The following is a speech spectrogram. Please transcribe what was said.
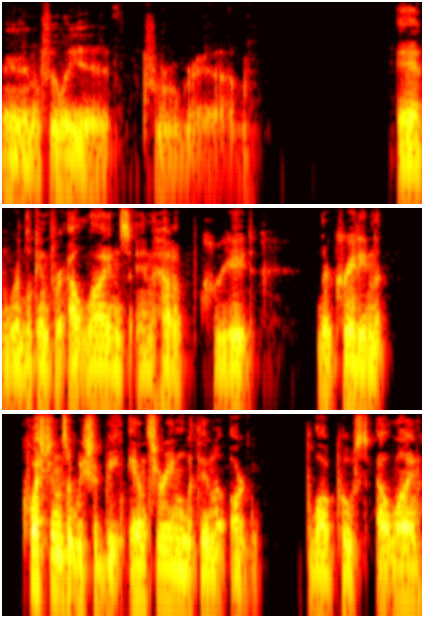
an affiliate program. And we're looking for outlines and how to create. They're creating questions that we should be answering within our blog post outline.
